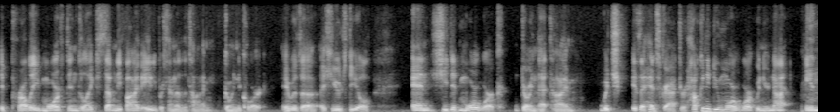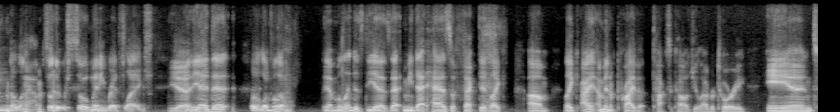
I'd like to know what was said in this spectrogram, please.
it probably morphed into like 75, 80% of the time going to court. It was a, a huge deal. And she did more work during that time, which is a head scratcher. How can you do more work when you're not in the lab? so there were so many red flags. Yeah, and, yeah, that Mel- them. Yeah, Melendez Diaz. That I mean, that has affected like um like I, I'm in a private toxicology laboratory and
